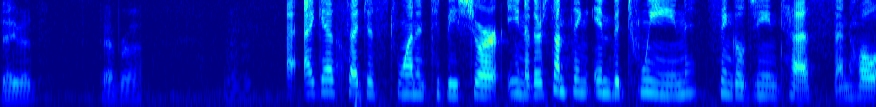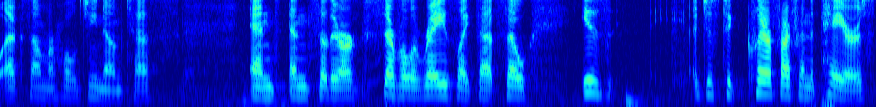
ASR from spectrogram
David, Deborah. I- guess I just wanted to be sure, you know, there's something in between single gene tests and whole exome or whole genome tests. And, and so there are several arrays like that. So is, just to clarify from the payers,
